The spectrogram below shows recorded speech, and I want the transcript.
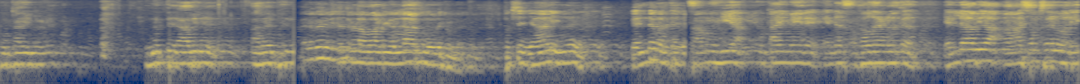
കൂട്ടായ്മയുടെ ഇന്നത്തെ രാവിലെ വേറെ വേറെ വിധത്തിലുള്ള അവാർഡുകൾ എല്ലാവർക്കും വന്നിട്ടുണ്ട്. പക്ഷെ ഞാൻ ഇന്ന് എന്റെ മനസ്സിൽ സാമൂഹിക കൂട്ടായ്മയിലെ എന്റെ സഹോദരങ്ങൾക്ക് എല്ലാവിധ ആശംസകളും അറിയാം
